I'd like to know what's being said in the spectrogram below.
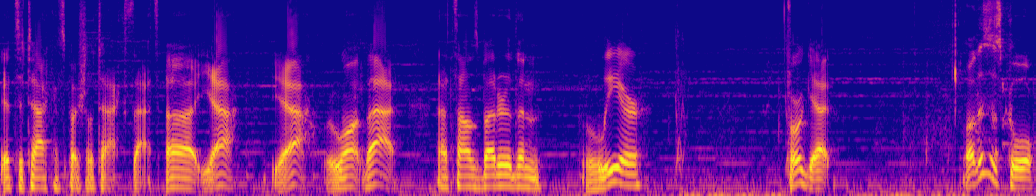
its attack and special attack stats. Uh, yeah, yeah, we want that. That sounds better than Leer. Forget. Well, this is cool.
